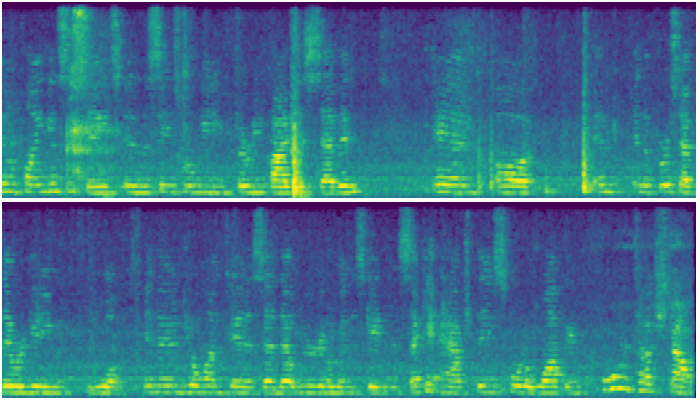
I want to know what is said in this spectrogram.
they were playing against the Saints, and the Saints were leading 35 to seven. And uh, in, in the first half, they were getting whooped. And then Joe Montana said that we were going to win this game. In the second half, they scored a whopping four touchdowns.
